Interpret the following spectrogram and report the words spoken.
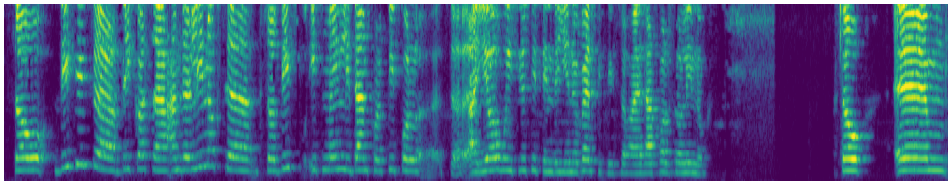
So this is uh, because uh, under Linux, uh, so this is mainly done for people. Uh, so I always use it in the university, so I have also Linux. So, um,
